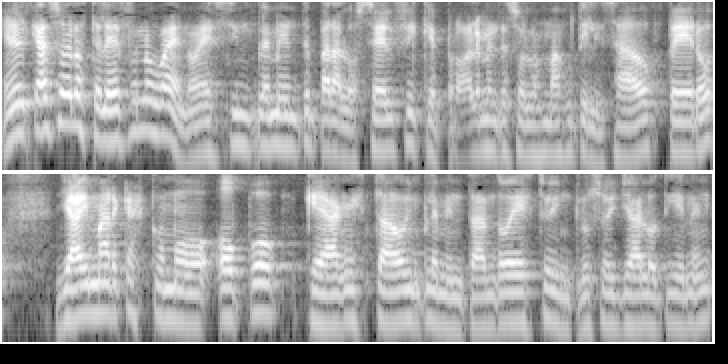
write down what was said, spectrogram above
En el caso de los teléfonos, bueno, es simplemente para los selfies que probablemente son los más utilizados, pero ya hay marcas como Oppo que han estado implementando esto e incluso ya lo tienen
